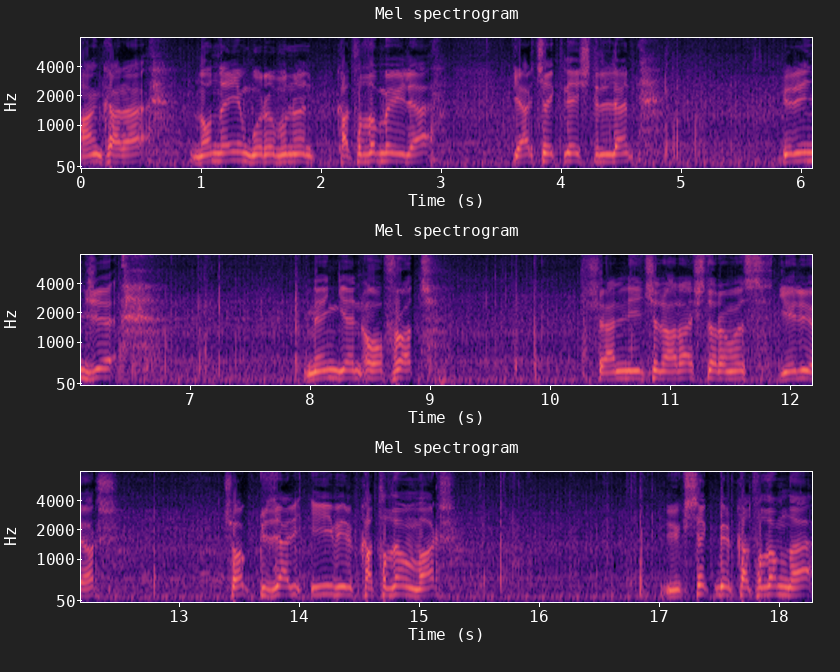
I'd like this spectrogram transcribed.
Ankara No Name grubunun katılımıyla gerçekleştirilen birinci Mengen Offroad şenliği için araçlarımız geliyor. Çok güzel, iyi bir katılım var. Yüksek bir katılımla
